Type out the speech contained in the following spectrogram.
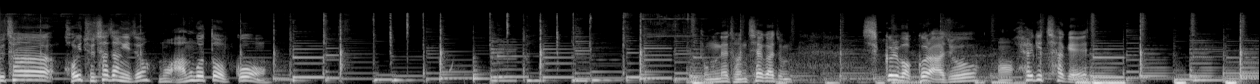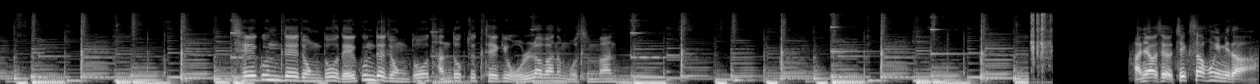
주차 거의 주차장이죠. 뭐 아무것도 없고 동네 전체가 좀 시끌벅글 아주 어, 활기차게 세 군데 정도, 네 군데 정도 단독주택이 올라가는 모습만 안녕하세요. 찍사홍입니다.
